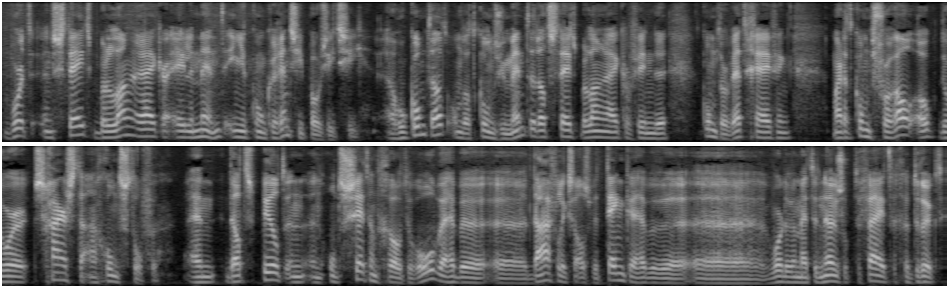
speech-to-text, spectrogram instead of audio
wordt een steeds belangrijker element in je concurrentiepositie. Uh, hoe komt dat? Omdat consumenten dat steeds belangrijker vinden. Komt door wetgeving. Maar dat komt vooral ook door schaarste aan grondstoffen. En dat speelt een, een ontzettend grote rol. We hebben uh, dagelijks als we tanken hebben we, uh, worden we met de neus op de feiten gedrukt...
